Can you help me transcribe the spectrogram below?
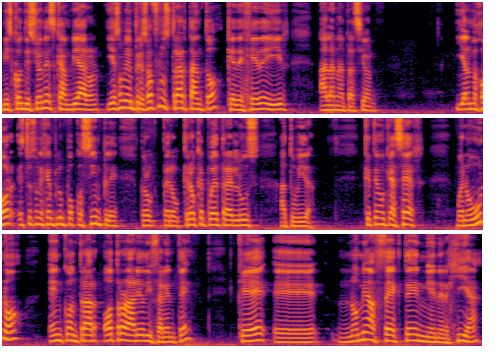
Mis condiciones cambiaron y eso me empezó a frustrar tanto que dejé de ir a la natación. Y a lo mejor esto es un ejemplo un poco simple, pero, pero creo que puede traer luz a tu vida. ¿Qué tengo que hacer? Bueno, uno, encontrar otro horario diferente que eh, no me afecte en mi energía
